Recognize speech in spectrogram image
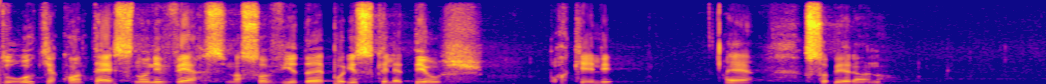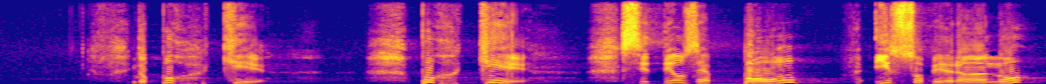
tudo que acontece no universo, na sua vida. É por isso que Ele é Deus, porque Ele é soberano. Então, por quê? Por quê? Se Deus é bom e soberano,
